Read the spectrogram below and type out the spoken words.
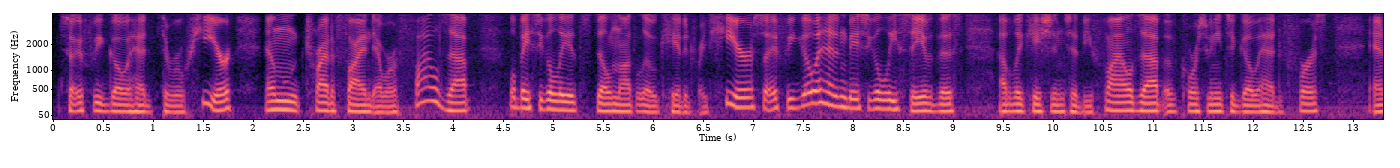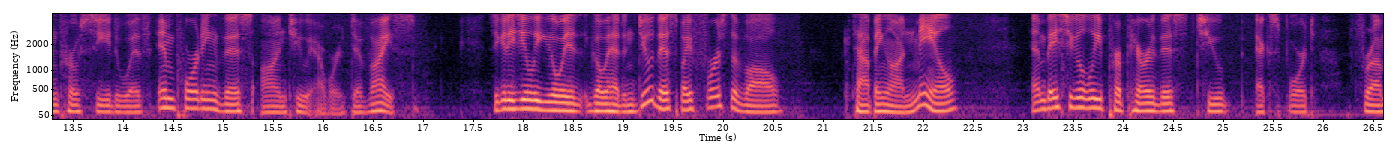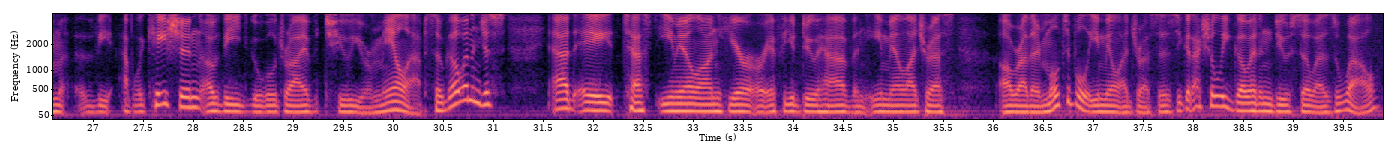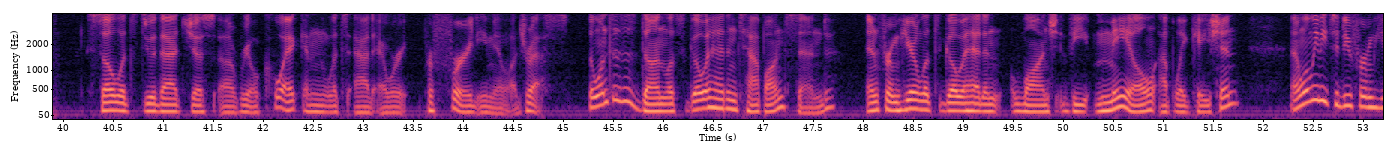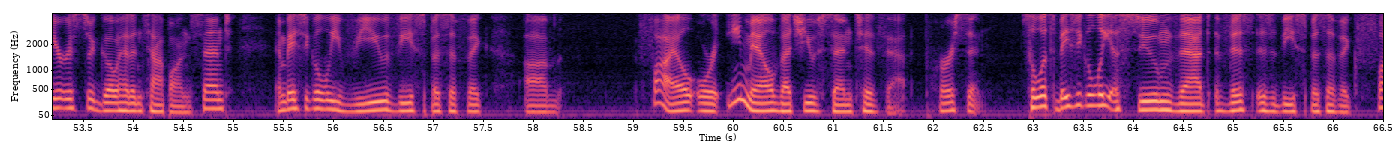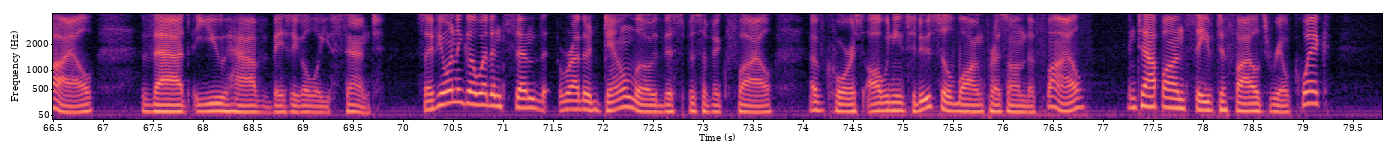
So if we go ahead through here and try to find our Files app, well, basically it's still not located right here. So if we go ahead and basically save this application to the Files app, of course, we need to go ahead first and proceed with importing this onto our device. So you can easily go, go ahead and do this by first of all tapping on Mail and basically prepare this to export from the application of the Google Drive to your Mail app. So go ahead and just add a test email on here, or if you do have an email address, or rather multiple email addresses, you could actually go ahead and do so as well. So let's do that just uh, real quick and let's add our preferred email address. So once this is done, let's go ahead and tap on send. And from here, let's go ahead and launch the mail application. And what we need to do from here is to go ahead and tap on send and basically view the specific um, file or email that you sent to that person. So let's basically assume that this is the specific file that you have basically sent. So if you want to go ahead and send, rather download this specific file, of course, all we need to do is to long press on the file and tap on save to files real quick.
